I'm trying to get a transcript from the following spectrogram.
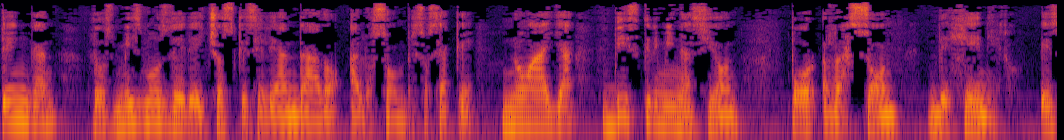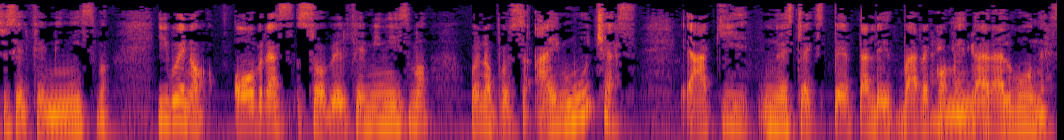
tengan los mismos derechos que se le han dado a los hombres, o sea que no haya discriminación por razón de género. Eso es el feminismo. Y bueno, obras sobre el feminismo, bueno, pues hay muchas. aquí nuestra experta les va a recomendar algunas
